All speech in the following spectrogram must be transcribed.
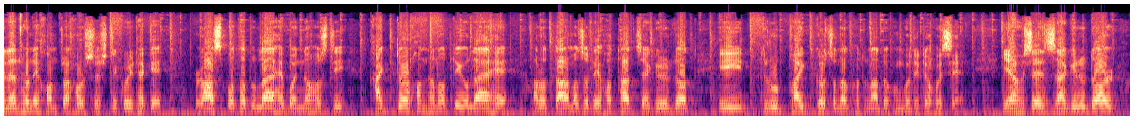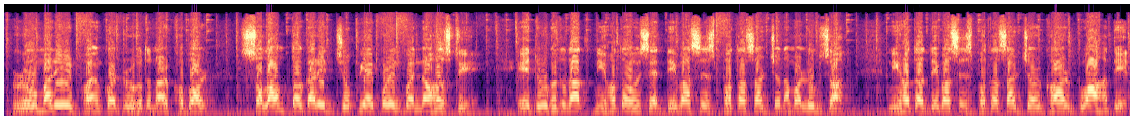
এনেধৰণে সন্ত্ৰাসৰ সৃষ্টি কৰি থাকে। ৰাজপথত ওলাই আহে বন্যহস্তী খাদ্যৰ সন্ধানতেই ওলাই আহে আৰু তাৰ মাজতে হঠাৎ জাগিৰোডত এই দুৰ্ভাগ্যজনক ঘটনাটো সংঘটিত হৈছে। এয়া হৈছে জাগিৰোডৰ ৰৌমাৰীৰ ভয়ংকৰ দুৰ্ঘটনাৰ খবৰ। চলন্ত গাড়ীত জঁপিয়াই পৰিল বন্যহস্তী। এই দুৰ্ঘটনাত নিহত হৈছে দেৱাশিষ ভট্টাচাৰ্য নামৰ লোকজন। নিহত দেৱাশিষ ভট্টাচাৰ্যৰ ঘৰ গুৱাহাটীত।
